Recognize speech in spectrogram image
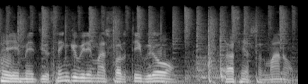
Hey Matthew, thank you very much for ti, bro. Gracias, hermano.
